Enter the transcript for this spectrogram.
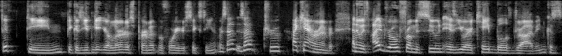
15 because you can get your learner's permit before you're 16 or is that is that true I can't remember anyways I drove from as soon as you are capable of driving because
